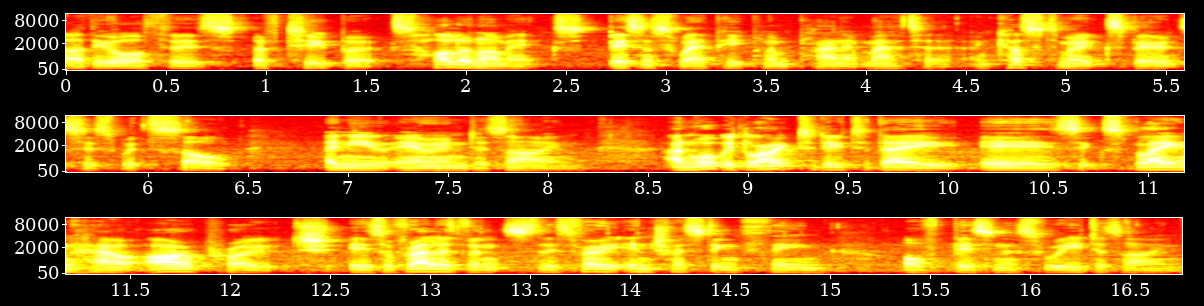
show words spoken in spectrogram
are the authors of two books, Holonomics, Business Where People and Planet Matter, and Customer Experiences with Soul, A New Era in Design. And what we'd like to do today is explain how our approach is of relevance to this very interesting theme of business redesign.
